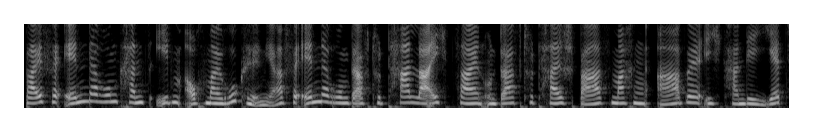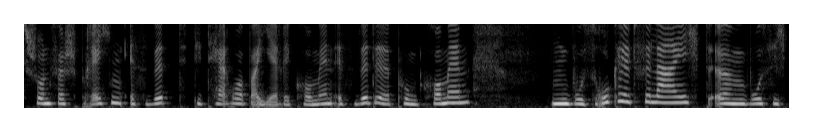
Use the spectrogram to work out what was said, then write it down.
bei Veränderung kann es eben auch mal ruckeln, ja. Veränderung darf total leicht sein und darf total Spaß machen, aber ich kann dir jetzt schon versprechen, es wird die Terrorbarriere kommen, es wird der Punkt kommen, hm, wo es ruckelt vielleicht, ähm, wo sich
